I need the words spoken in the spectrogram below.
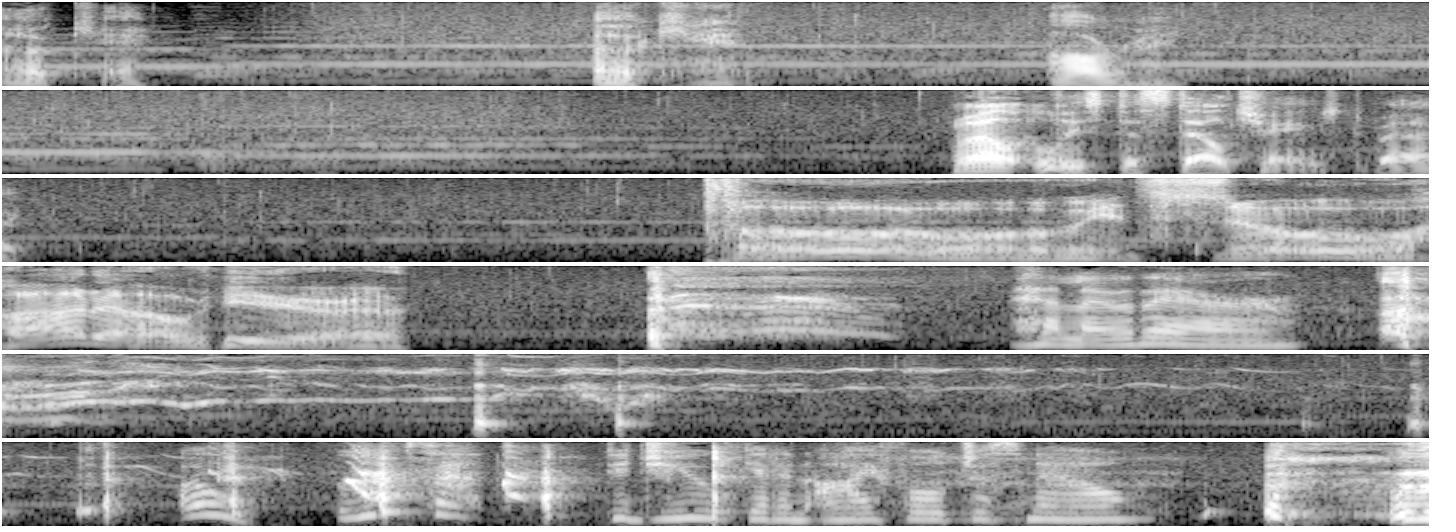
okay. Okay. Alright. Well, at least Estelle changed back. Oh, it's so hot out here. Hello there. oh, oops. Did you get an eyeful just now? Did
